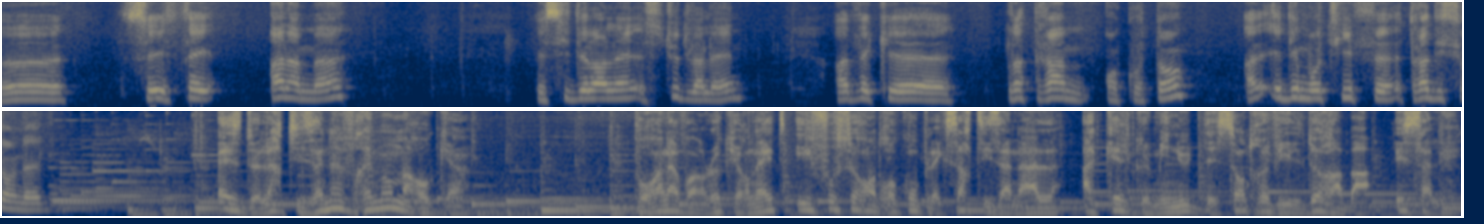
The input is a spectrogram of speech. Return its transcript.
Euh, c'est fait à la main, et c'est de la laine, de la laine, avec euh, la trame en coton et des motifs euh, traditionnels. Est-ce de l'artisanat vraiment marocain? Pour en avoir le cœur net, il faut se rendre au complexe artisanal à quelques minutes des centres-villes de Rabat et Salé.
